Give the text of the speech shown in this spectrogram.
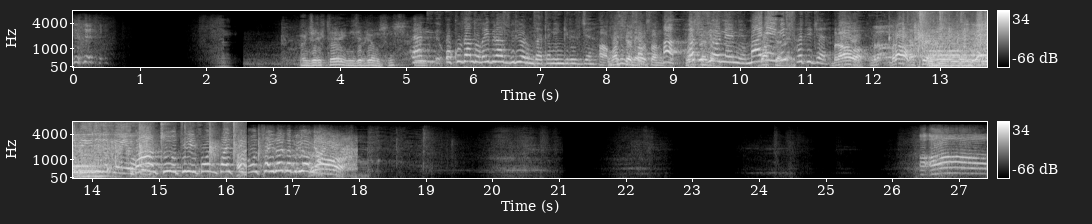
Öncelikle İngilizce biliyor musunuz? Ben okuldan dolayı biraz biliyorum zaten İngilizce. Ha, what's your name? Ha, what is your name? My name is Hatice. Bravo. Bravo. Benim İngilizce seviyesi. One, two, three, four, five, six. O sayıları da biliyorum yani. Aa!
